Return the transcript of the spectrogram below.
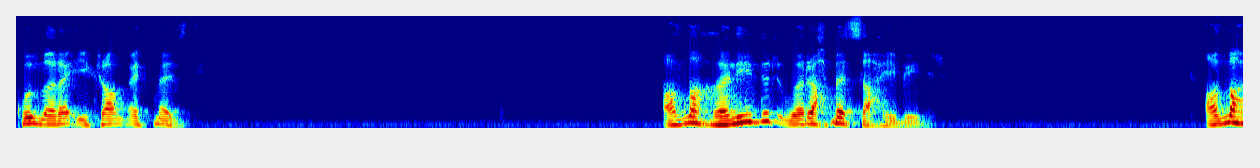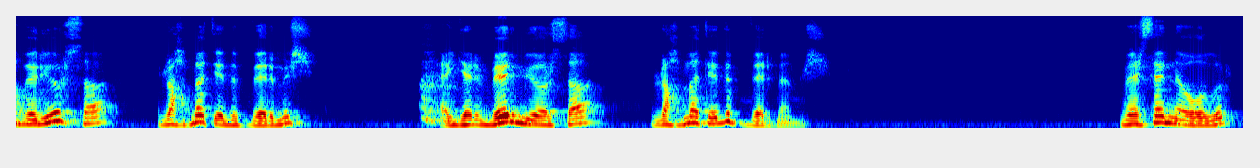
Kullara ikram etmezdi. Allah ganidir ve rahmet sahibidir. Allah veriyorsa rahmet edip vermiş, eğer vermiyorsa rahmet edip vermemiş. Versen ne olur?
